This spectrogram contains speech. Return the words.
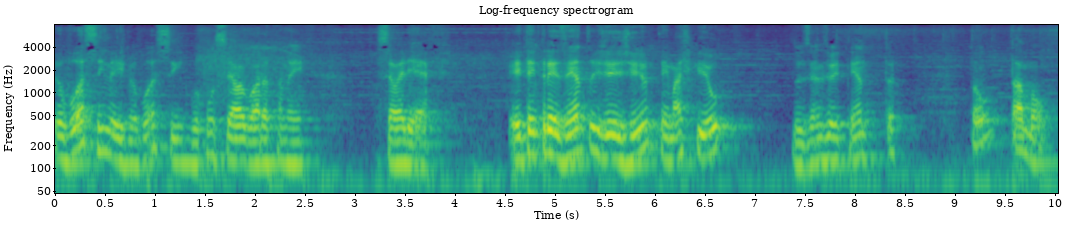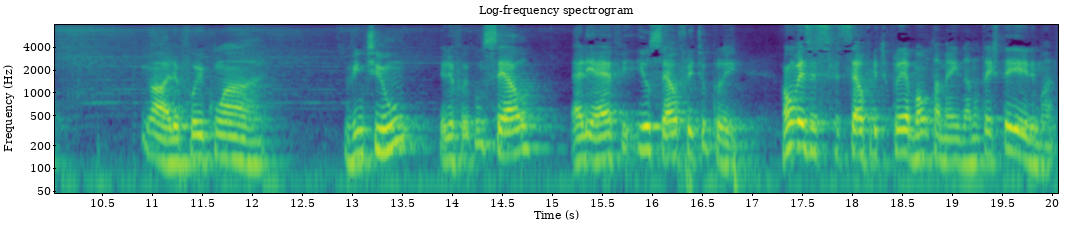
Eu vou assim mesmo, eu vou assim. Vou com o céu agora também. O LF. Ele tem 300 GG, tem mais que eu. 280. Então, tá bom. Olha, ele foi com a 21, ele foi com o céu LF e o céu Free to Play. Vamos ver se esse céu free to play é bom também, ainda não testei ele, mano.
